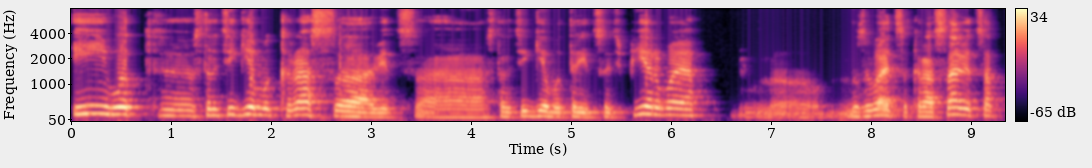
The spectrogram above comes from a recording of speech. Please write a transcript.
И вот э, стратегема красавица, стратегема 31 э, называется красавица.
